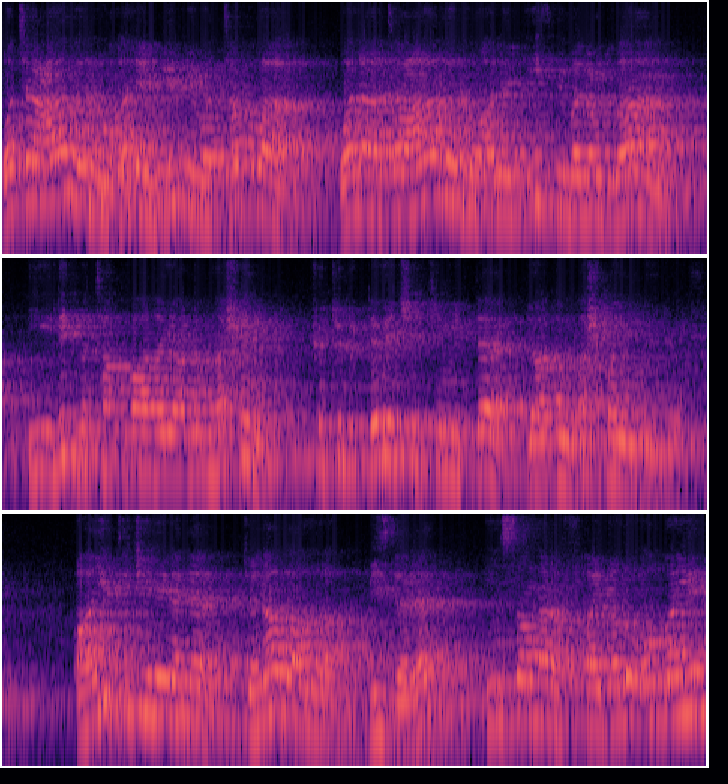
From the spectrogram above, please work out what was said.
ve ta'avenu alel birri ve takva ve la ta'avenu alel izmi vel udvan iyilik ve takvada yardımlaşın kötülükte ve çirkinlikte yardımlaşmayın buyuruyor. Ayet-i Celile'de Cenab-ı Allah bizlere insanlara faydalı olmayı,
